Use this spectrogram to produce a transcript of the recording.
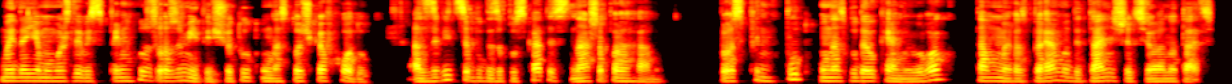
ми даємо можливість Spring зрозуміти, що тут у нас точка входу, а звідси буде запускатись наша програма. Про Spring Boot у нас буде окремий урок, там ми розберемо детальніше цю анотацію.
